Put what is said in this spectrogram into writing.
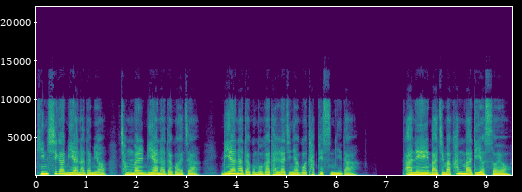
김 씨가 미안하다며 정말 미안하다고 하자 미안하다고 뭐가 달라지냐고 답했습니다. 아내의 마지막 한마디였어요.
